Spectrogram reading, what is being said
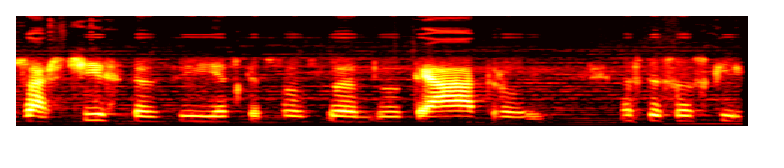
os artistas e as pessoas do, do teatro, as pessoas que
